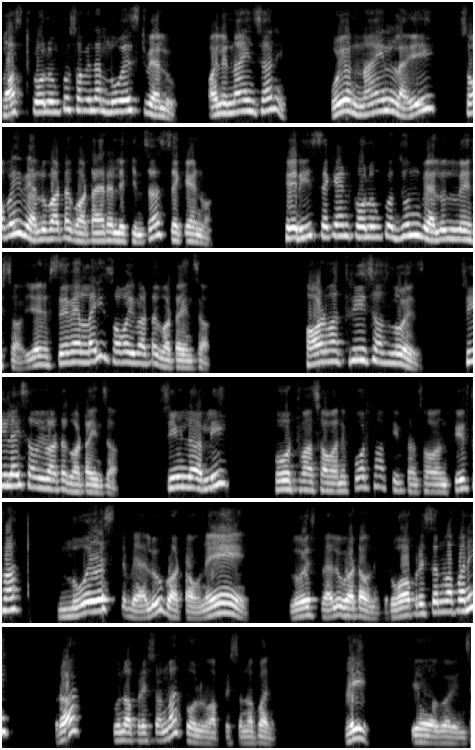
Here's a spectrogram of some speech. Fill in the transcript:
फर्स्ट कोलुमको सबैभन्दा लोएस्ट भ्यालु अहिले नाइन छ नि। हो यो नाइनलाई सबै भ्यालुबाट घटाएर लेखिन्छ सेकेन्डमा। फेरि सेकेन्ड कोलुमको जुन भ्यालु लेस छ यो सेभेनलाई सबैबाट घटाइन्छ। थर्डमा थ्री छ लोएस्ट थ्रीलाई सबैबाट घटाइन्छ। सिमिलरली फोर्थमा छ भने फोर्थमा फिफ्थमा छ भने फिफ्थमा लोएस्ट भ्यालु घटाउने। लोएस्ट भ्यालु घटाउने। रो अपरेसनमा पनि र कुन अपरेसनमा कोलुम अपरेसनमा पनि। है यो गरिन्छ।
